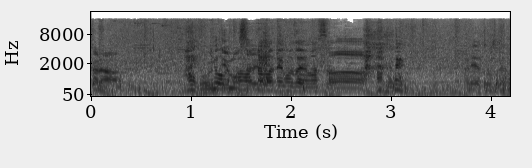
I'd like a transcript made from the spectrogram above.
大将自らはい、運転もされる今日たまたまでございます。あー。ありがとうございます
